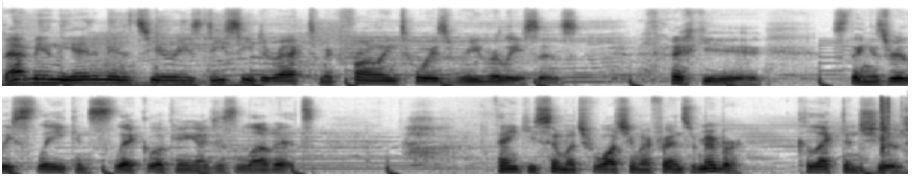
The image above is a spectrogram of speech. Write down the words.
Batman the Animated Series, DC Direct, McFarlane Toys re-releases. Thank you. this thing is really sleek and slick looking, I just love it. Thank you so much for watching my friends. Remember, collect and shoot.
